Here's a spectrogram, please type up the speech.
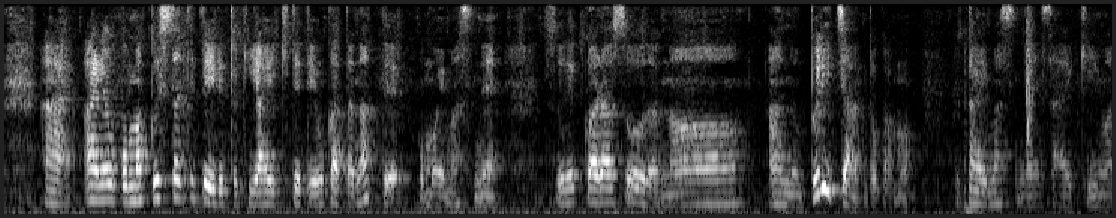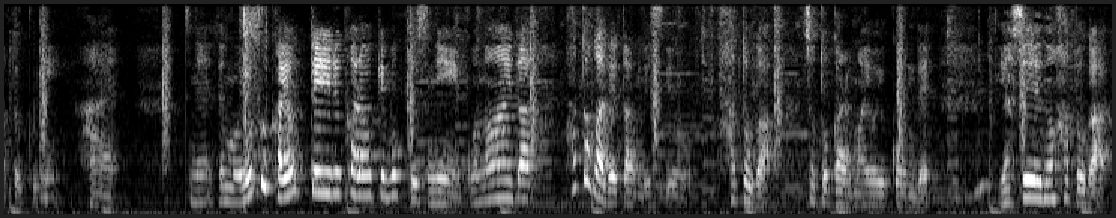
はい。あれをこうまくし立てている時あ生きててよかったなって思いますね。それからそうだな。あのブリちゃんとかも歌いますね。最近は特に。はい。ね、でもよく通っているカラオケボックスにこの間鳩が出たんですよ。鳩が外から迷い込んで野生の鳩が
